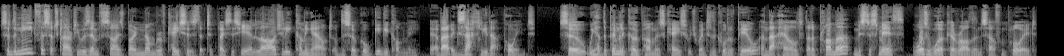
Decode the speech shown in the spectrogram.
So the need for such clarity was emphasised by a number of cases that took place this year, largely coming out of the so-called gig economy, about exactly that point. So we had the Pimlico plumbers case, which went to the Court of Appeal, and that held that a plumber, Mr. Smith, was a worker rather than self employed.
